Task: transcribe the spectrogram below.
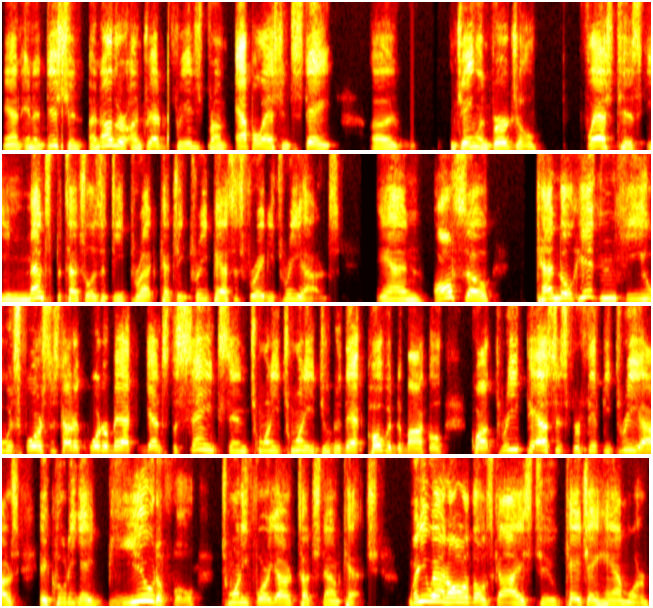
And in addition, another undrafted free agent from Appalachian State, uh, Jalen Virgil, flashed his immense potential as a deep threat, catching three passes for 83 yards. And also, Kendall Hinton, he who was forced to start a quarterback against the Saints in 2020 due to that COVID debacle, caught three passes for 53 yards, including a beautiful 24 yard touchdown catch. When you add all of those guys to KJ Hamler,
